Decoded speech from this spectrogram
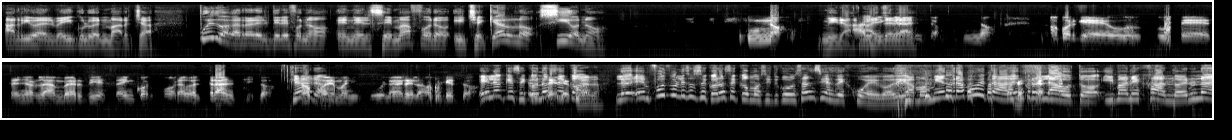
arriba del vehículo en marcha, ¿puedo agarrar el teléfono en el semáforo y chequearlo, sí o no? No. Mira, Ahí ahí tenés. clarito. No. No porque usted, señor Lamberti, está incorporado al tránsito. Claro. No puede manipular el objeto. Es lo que se conoce como... Claro. lo- en fútbol eso se conoce como circunstancias de juego. Digamos, mientras vos estás dentro del auto y manejando en una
